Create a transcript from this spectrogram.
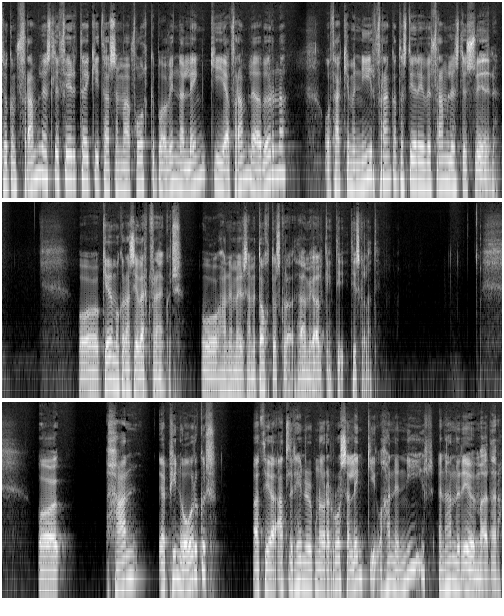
Tökum framleiðslu fyrirtæki þar sem að fólk er búið að vinna lengi í að framleiða vöruna og það kemur nýr frangandastýri við framleiðslu sviðinu. Og gefum okkur hans í verkfræðingur og hann er meira saman doktorskráð það er mjög algengt í Tískalandi og hann er pínu órugur að því að allir hinn eru búin að vera rosa lengi og hann er nýr en hann er yfirmaður þeirra.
